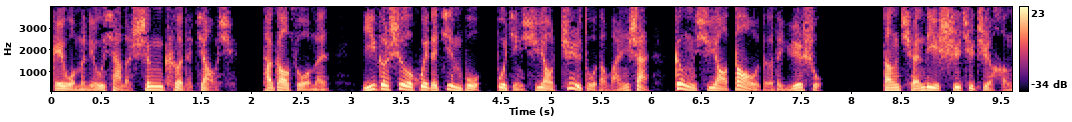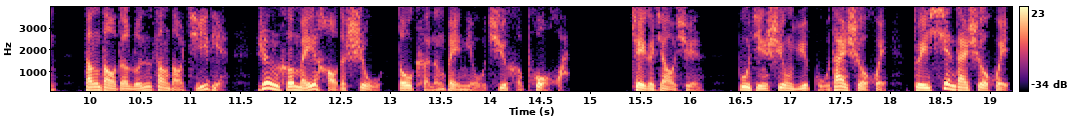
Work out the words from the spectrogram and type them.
给我们留下了深刻的教训，它告诉我们。一个社会的进步不仅需要制度的完善，更需要道德的约束。当权力失去制衡，当道德沦丧到极点，任何美好的事物都可能被扭曲和破坏。这个教训不仅适用于古代社会，对现代社会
